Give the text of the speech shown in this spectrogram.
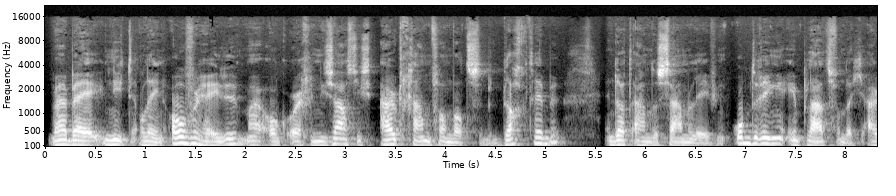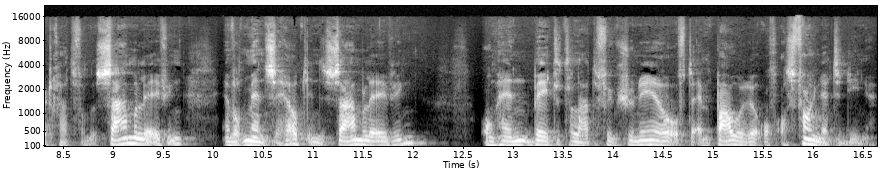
waarbij niet alleen overheden, maar ook organisaties uitgaan van wat ze bedacht hebben en dat aan de samenleving opdringen, in plaats van dat je uitgaat van de samenleving en wat mensen helpt in de samenleving om hen beter te laten functioneren of te empoweren of als vangnet te dienen.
